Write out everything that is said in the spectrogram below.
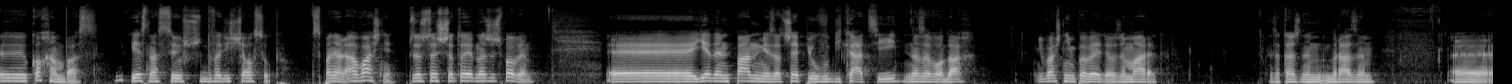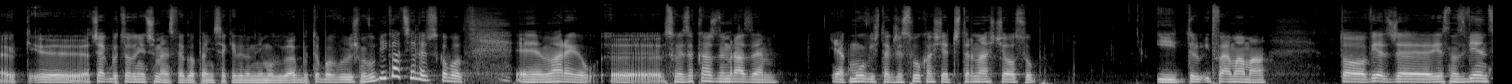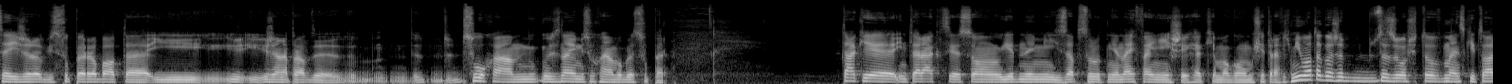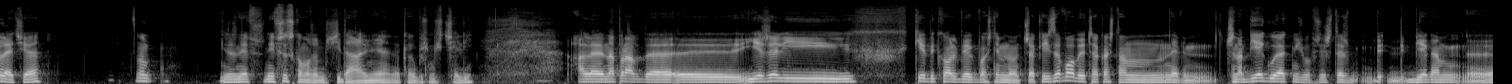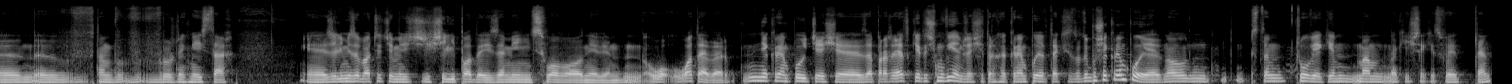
Yy, kocham was. Jest nas już 20 osób. Wspaniale. A właśnie, przecież jeszcze to jedna rzecz powiem. Yy, jeden pan mnie zaczepił w ubikacji na zawodach i właśnie mi powiedział, że Marek, za każdym razem E, e, znaczy jakby to, to nie trzymałem swojego penisa, kiedy do mnie mówił. Jakby to byliśmy w ubikacji, ale wszystko, bo e, Marek, e, słuchaj, za każdym razem jak mówisz tak, że słucha się 14 osób i, i twoja mama, to wiedz, że jest nas więcej, że robi super robotę i, i, i że naprawdę słucham, znajomi słuchają w ogóle super. Takie interakcje są jednymi z absolutnie najfajniejszych, jakie mogą mi się trafić. Mimo tego, że zdarzyło się to w męskiej toalecie. No, nie, nie wszystko może być idealnie, tak jakbyśmy chcieli. Ale naprawdę, y, jeżeli kiedykolwiek właśnie będą czy jakieś zawody, czy jakaś tam, nie wiem, czy na biegu jakimś, bo przecież też biegam y, y, tam w różnych miejscach, jeżeli mnie zobaczycie, będziecie chcieli podejść, zamienić słowo, nie wiem, whatever. Nie krępujcie się, zapraszam. Ja kiedyś mówiłem, że się trochę krępuję w takiej sytuacji, bo się krępuję. No, jestem człowiekiem, mam jakieś takie swoje ten.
